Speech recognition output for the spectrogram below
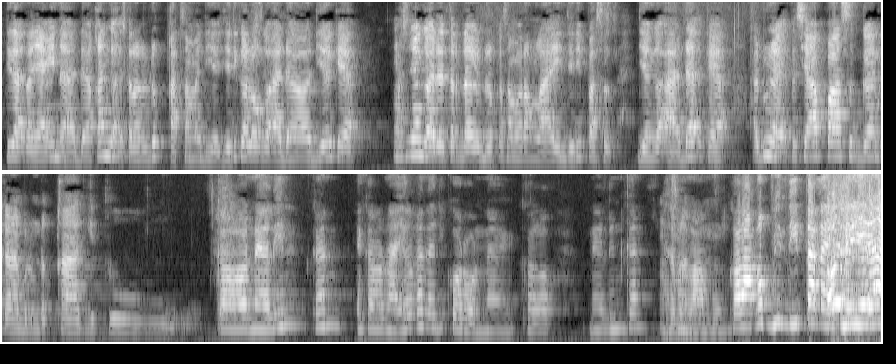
tidak tanyain ada kan nggak terlalu dekat sama dia jadi kalau nggak ada dia kayak maksudnya nggak ada terlalu dekat sama orang lain jadi pas dia nggak ada kayak aduh nanya ke siapa segan karena belum dekat gitu Kalau Nelin kan, eh kalau Nail kan tadi corona. Kalau Nelin kan asam Asam lambung. Kalau aku bintitan aja. Oh iya.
